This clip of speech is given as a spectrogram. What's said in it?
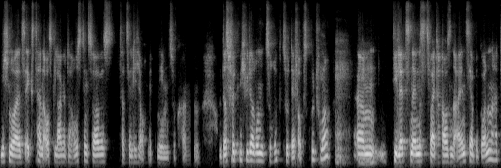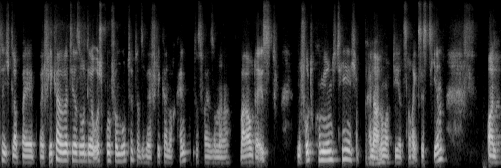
nicht nur als extern ausgelagerter Hosting-Service tatsächlich auch mitnehmen zu können. Und das führt mich wiederum zurück zur DevOps-Kultur, ähm, die letzten Endes 2001 ja begonnen hatte. Ich glaube, bei, bei Flickr wird ja so der Ursprung vermutet. Also wer Flickr noch kennt, das war so eine, war oder ist eine Foto-Community. Ich habe keine. Ahnung, ob die jetzt noch existieren. Und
